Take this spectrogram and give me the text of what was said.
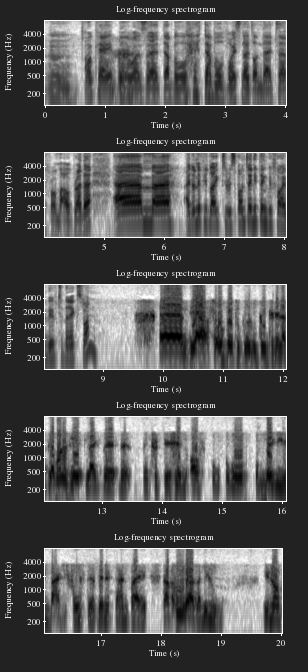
Mm, okay, there was a double double voice note on that uh, from our brother. Um, uh, I don't know if you'd like to respond to anything before I move to the next one. um yeah so umfethu uqinthele lapha yabona nje like the the the tradition of uku- ukubeka imbali for instance that is done by kakhulukazi abelungu. You know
